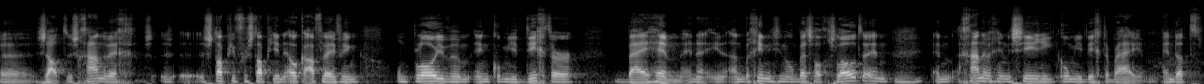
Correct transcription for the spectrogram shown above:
scripts zat. Dus gaandeweg, stapje voor stapje in elke aflevering ontplooien we hem en kom je dichter bij hem. En eh, in, aan het begin is hij nog best wel gesloten. En, mm en gaandeweg in de serie kom je dichter bij hem. En dat,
